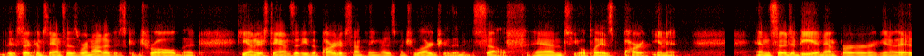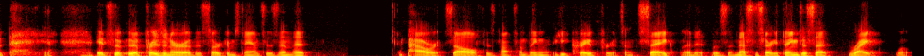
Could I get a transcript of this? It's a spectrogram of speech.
the circumstances were not of his control, but he understands that he's a part of something that is much larger than himself, and he will play his part in it. And so to be an emperor, you know, it, it's the, the prisoner of the circumstances, and that power itself is not something that he craved for its own sake, but it was a necessary thing to set right what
